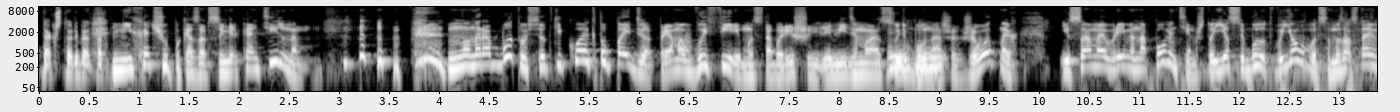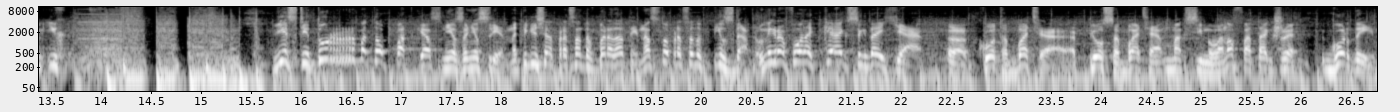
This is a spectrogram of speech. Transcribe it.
Так что, ребят, под- Не хочу показаться меркантильным, но на работу все-таки кое-кто пойдет. Прямо в эфире мы с тобой решили, видимо, судьбу Мгм. наших животных. И самое время напомнить им, что если будут выебываться, мы заставим их Вести Турбо Топ подкаст не занесли. На 50% бородатый, на 100% пиздатый. У микрофона, как всегда, я, э, Кота Батя, Песа Батя Максим Иванов, а также гордый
